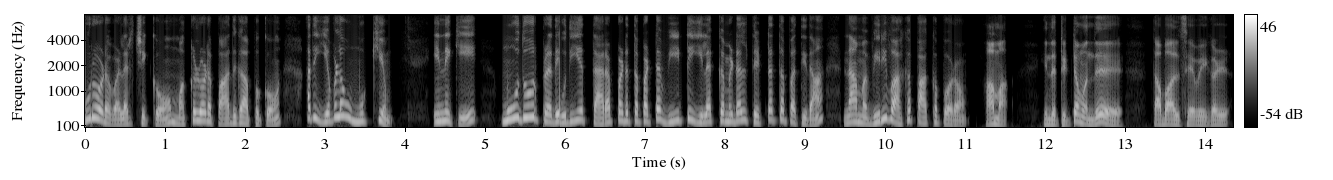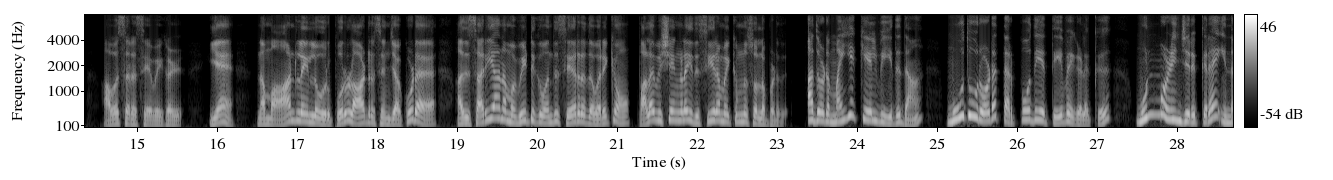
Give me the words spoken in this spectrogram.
ஊரோட வளர்ச்சிக்கும் மக்களோட பாதுகாப்புக்கும் அது எவ்வளவு முக்கியம்? இன்னைக்கு மூதூர் பிரதே புதிய தரப்படுத்தப்பட்ட வீட்டு இலக்கமிடல் திட்டத்தை பத்தி தான் நாம விரிவாக பார்க்க போறோம். ஆமா. இந்த திட்டம் வந்து தபால் சேவைகள் அவசர சேவைகள் ஏன் நம்ம ஆன்லைன்ல ஒரு பொருள் ஆர்டர் செஞ்சா கூட அது சரியா நம்ம வீட்டுக்கு வந்து சேர்றது வரைக்கும் பல விஷயங்களை இது சீரமைக்கும்னு சொல்லப்படுது. அதோட மைய கேள்வி இதுதான் மூதூரோட தற்போதைய தேவைகளுக்கு முன்மொழிஞ்சிருக்கிற இந்த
